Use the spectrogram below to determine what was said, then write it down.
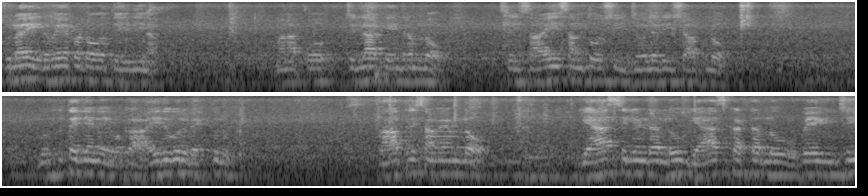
జూలై ఇరవై ఒకటవ తేదీన మన పో జిల్లా కేంద్రంలో శ్రీ సాయి సంతోషి జ్యువెలరీ షాప్లో గుర్తు తెలియని ఒక ఐదుగురు వ్యక్తులు రాత్రి సమయంలో గ్యాస్ సిలిండర్లు గ్యాస్ కట్టర్లు ఉపయోగించి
